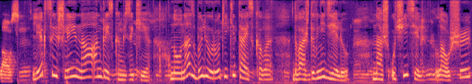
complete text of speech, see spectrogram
Лекции шли на английском языке, но у нас были уроки китайского дважды в неделю. Наш учитель, Лауши,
